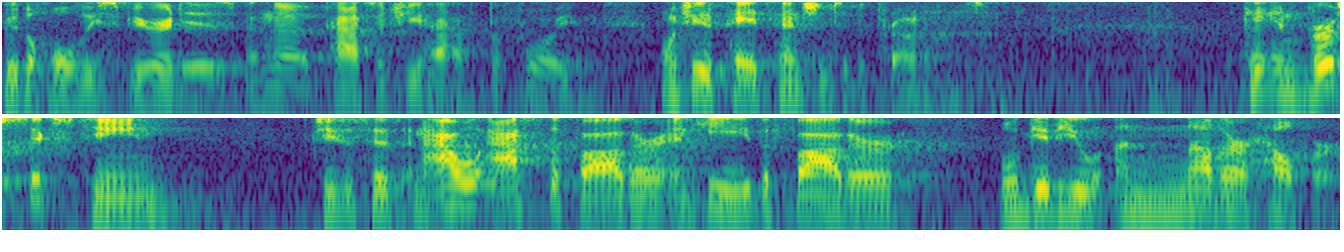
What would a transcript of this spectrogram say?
who the Holy Spirit is in the passage you have before you. I want you to pay attention to the pronouns. Okay, in verse 16, Jesus says, And I will ask the Father, and he, the Father, will give you another helper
